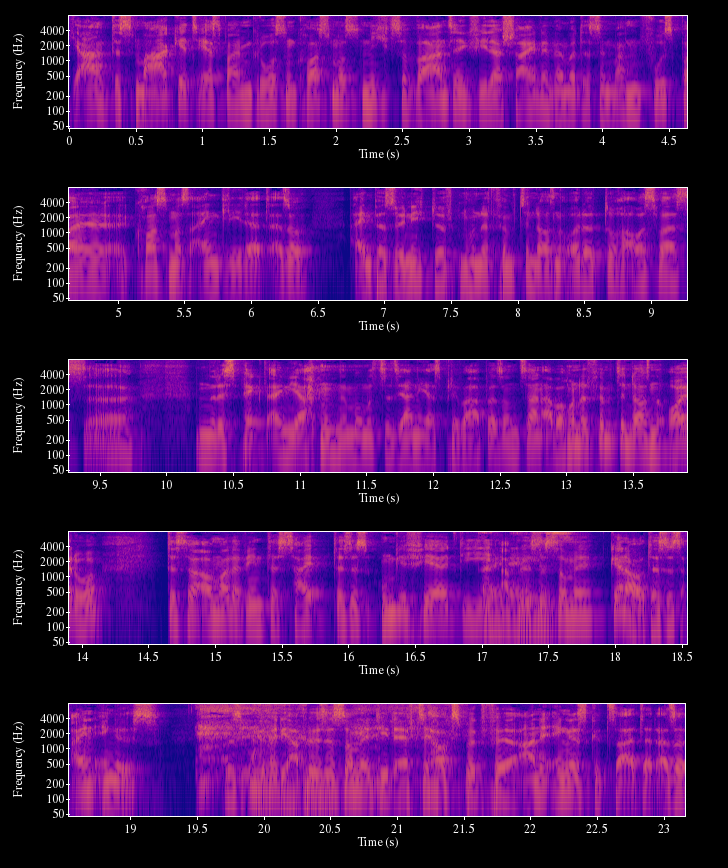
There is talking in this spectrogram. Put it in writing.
Ja, das mag jetzt erstmal im großen Kosmos nicht so wahnsinnig viel erscheinen, wenn man das in manchen Fußballkosmos eingliedert. Also ein persönlich dürften 115.000 Euro durchaus was, äh, einen Respekt einjagen. Man muss das ja nicht als Privatperson zahlen. Aber 115.000 Euro, das war auch mal erwähnt, das, sei, das ist ungefähr die ein Ablösesumme. Engels. Genau, das ist ein Engels. Das ist ungefähr die Ablösesumme, die der FC Augsburg für Arne Engels gezahlt hat. Also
